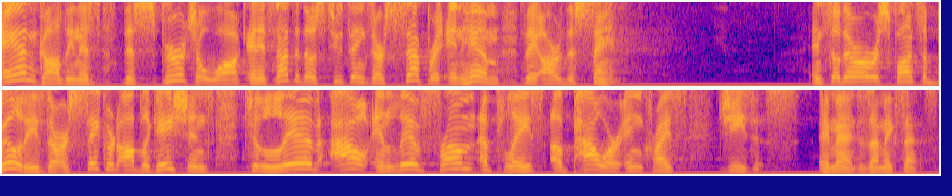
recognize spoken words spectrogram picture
and godliness, this spiritual walk. And it's not that those two things are separate in Him, they are the same. And so there are responsibilities, there are sacred obligations to live out and live from a place of power in Christ Jesus. Amen. Does that make sense?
